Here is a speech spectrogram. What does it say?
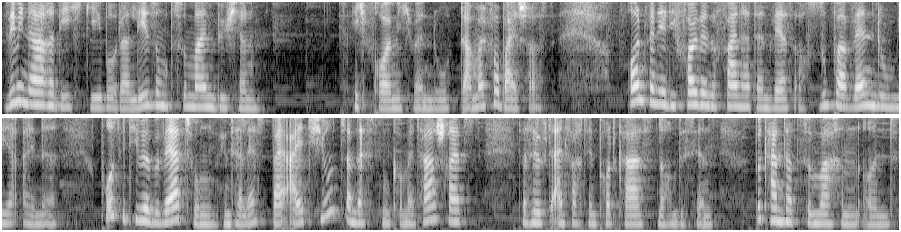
Seminare, die ich gebe oder Lesungen zu meinen Büchern. Ich freue mich, wenn du da mal vorbeischaust. Und wenn dir die Folge gefallen hat, dann wäre es auch super, wenn du mir eine positive Bewertung hinterlässt bei iTunes, am besten einen Kommentar schreibst. Das hilft einfach, den Podcast noch ein bisschen bekannter zu machen und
